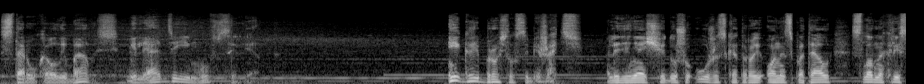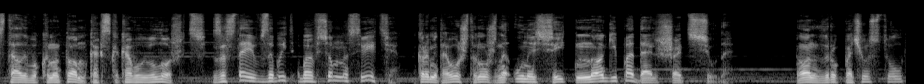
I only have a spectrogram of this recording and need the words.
старуха улыбалась, глядя ему вслед. Игорь бросился бежать. Леденящий душу ужас, который он испытал, словно хлестал его кнутом, как скаковую лошадь, заставив забыть обо всем на свете, кроме того, что нужно уносить ноги подальше отсюда. Он вдруг почувствовал,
